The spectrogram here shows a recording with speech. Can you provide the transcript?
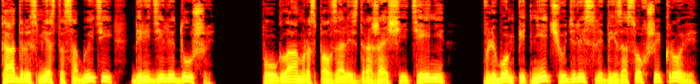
Кадры с места событий бередили души. По углам расползались дрожащие тени, в любом пятне чудились следы засохшей крови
